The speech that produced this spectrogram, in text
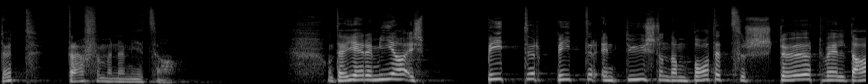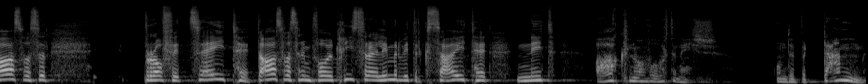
Dort treffen wir ihn jetzt an. Und der Jeremia ist bitter, bitter enttäuscht und am Boden zerstört, weil das, was er prophezeit hat, das, was er im Volk Israel immer wieder gesagt hat, nicht angenommen worden ist. Und über dem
